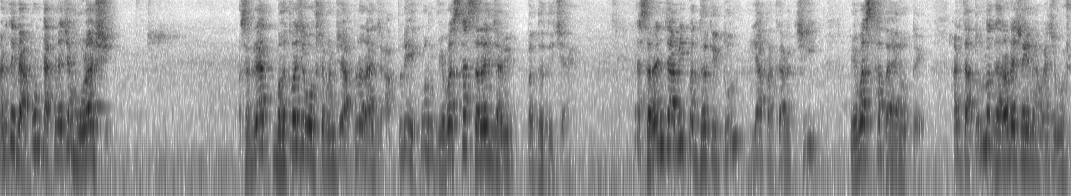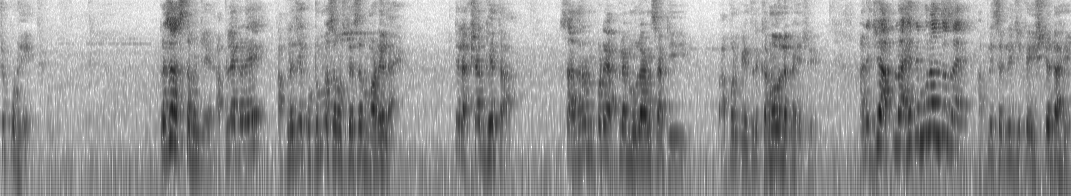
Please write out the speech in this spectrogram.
आणि ते व्यापून टाकण्याच्या मुळाशी सगळ्यात महत्त्वाची गोष्ट म्हणजे आपलं राज आपली एकूण व्यवस्था सरंजामी पद्धतीची आहे. या सरंजामी पद्धतीतून या प्रकारची व्यवस्था तयार होते. आणि त्यातून मग घराणेशाही नावाची गोष्ट पुढे येते. कसं असतं म्हणजे आपल्याकडे आपलं जे कुटुंब संस्थेचं मॉडेल आहे ते लक्षात घेता साधारणपणे आपल्या मुलांसाठी आपण काहीतरी कमावलं पाहिजे. आणि जे आपलं आहे ते मुलांचंच आहे. आपली सगळी जी काही इस्टेट आहे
